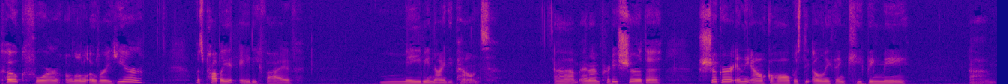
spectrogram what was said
Coke for a little over a year, was probably at 85, maybe 90 pounds. Um, and I'm pretty sure the sugar and the alcohol was the only thing keeping me um,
